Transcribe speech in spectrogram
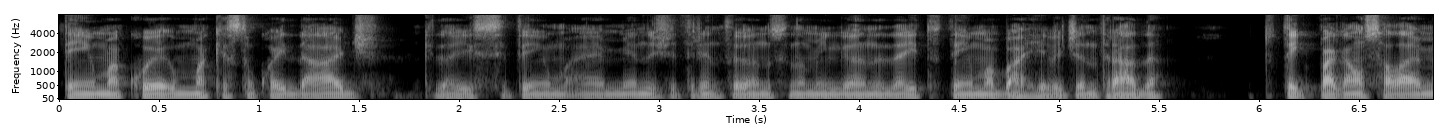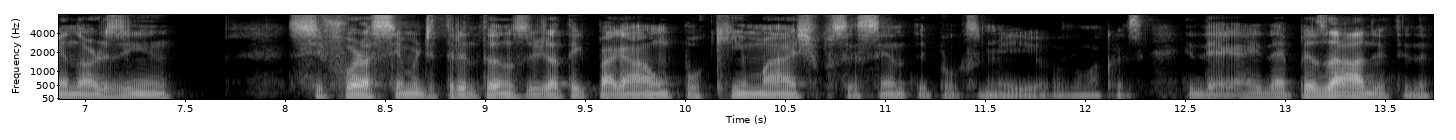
tem uma, uma questão com a idade, que daí se tem uma- é menos de 30 anos, se não me engano, daí tu tem uma barreira de entrada. Tu tem que pagar um salário menorzinho. Se for acima de 30 anos, tu já tem que pagar um pouquinho mais, tipo 60 e poucos mil, alguma coisa. E daí, aí daí é pesado, entendeu?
